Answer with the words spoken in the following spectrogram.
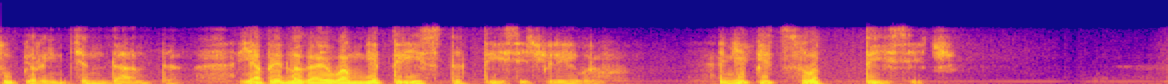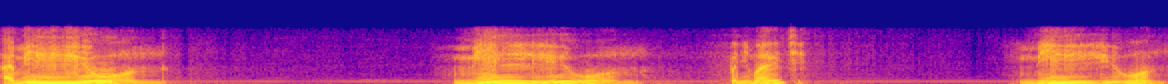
суперинтенданта я предлагаю вам не триста тысяч ливров, не пятьсот тысяч, а миллион. Миллион. Понимаете? Миллион.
